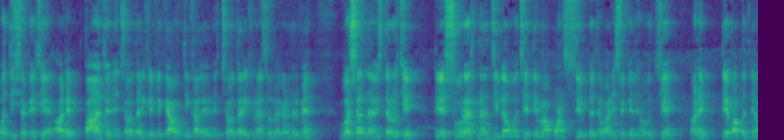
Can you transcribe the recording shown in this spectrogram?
વધી શકે છે અને પાંચ અને છ તારીખ, એટલે કે આવતીકાલે અને છ તારીખના સમયગાળા દરમિયાન વરસાદના વિસ્તારો છે તે સૌરાષ્ટ્રના જિલ્લાઓ છે તેમાં પણ શિફ્ટ થવાની શક્યતાઓ છે અને તે બાબતની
